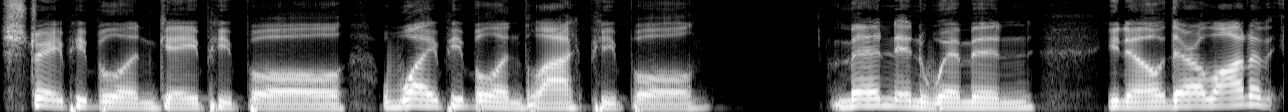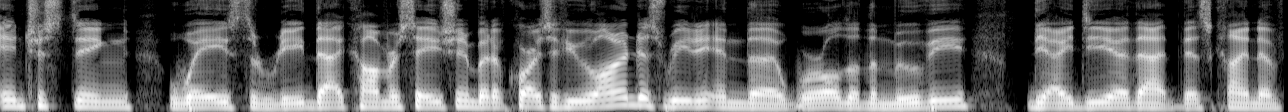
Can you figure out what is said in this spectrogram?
straight people and gay people, white people and black people, men and women. You know, there are a lot of interesting ways to read that conversation. But of course, if you want to just read it in the world of the movie, the idea that this kind of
